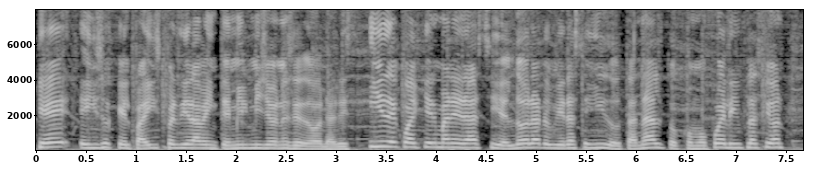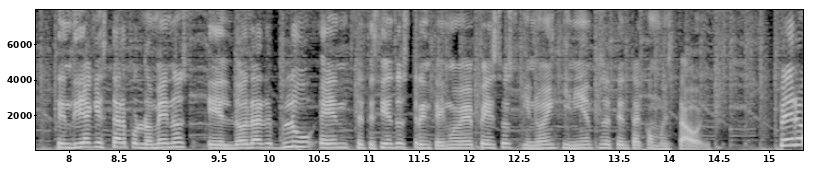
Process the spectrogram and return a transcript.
que hizo que el país perdiera 20 mil millones de dólares. Y de cualquier manera, si el dólar hubiera seguido tan alto como fue la inflación, tendría que estar por lo menos el dólar blue en 739 pesos y no en 570 como está hoy. Pero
